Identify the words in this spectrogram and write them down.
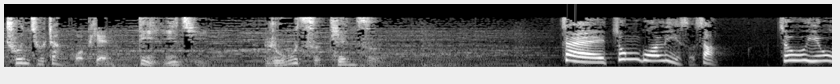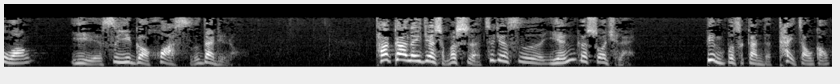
春秋战国篇》第一集：如此天子。在中国历史上，周幽王。也是一个划时代的人。他干了一件什么事啊？这件事严格说起来，并不是干得太糟糕。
